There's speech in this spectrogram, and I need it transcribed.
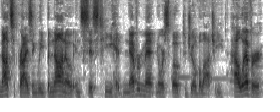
Not surprisingly, Bonanno insists he had never met nor spoke to Joe Valachi. However,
